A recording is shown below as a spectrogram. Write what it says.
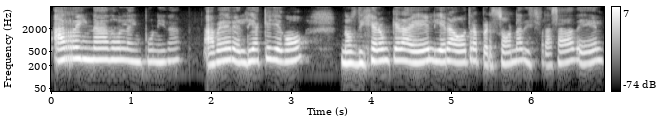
ha reinado la impunidad. A ver, el día que llegó nos dijeron que era él y era otra persona disfrazada de él.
